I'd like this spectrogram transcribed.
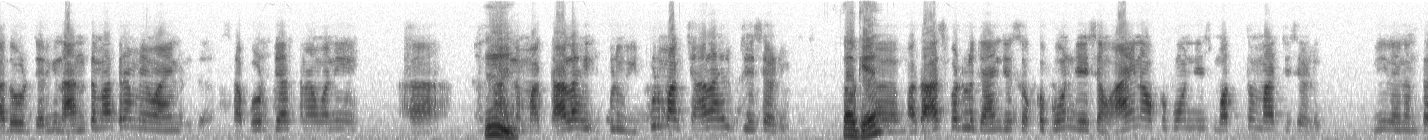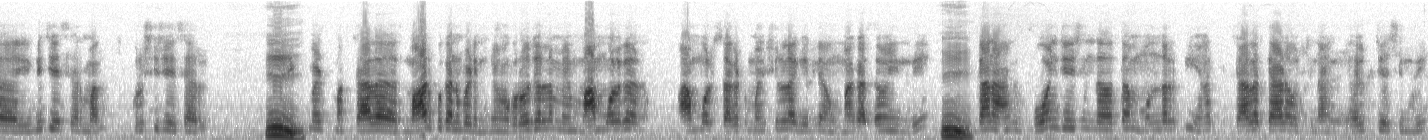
అదొకటి జరిగింది. అంత మాత్రం మేము ఆయనకి సపోర్ట్ చేస్తున్నామని ఆ, ఆయన మాకు చాలా ఇప్పుడు ఇప్పుడు మాకు చాలా హెల్ప్ చేశాడు. ఓకే. మాకు హాస్పిటల్లో జాయిన్ చేసి ఒక్క ఫోన్ చేసాం ఆయన ఒక్క ఫోన్ చేసి మొత్తం మార్చేశాడు. వీలైనంత ఇది చేశారు మాకు కృషి చేశారు. ట్రీట్మెంట్ మాకు చాలా మార్పు కనబడింది. మేము ఒక రోజుల్లో మేము మామూలుగా మామూలు సగటు మనుషుల్లాగా వెళ్ళాము. మాకు అర్థమైంది. కానీ ఆయన ఫోన్ చేసిన తర్వాత ముందలకి వెనక్కి చాలా తేడా వచ్చింది. ఆయన హెల్ప్ చేసింది.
